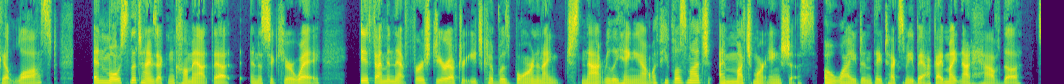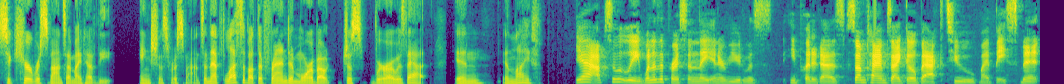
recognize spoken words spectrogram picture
get lost. And most of the times I can come at that in a secure way if I'm in that first year after each kid was born and I'm just not really hanging out with people as much, I'm much more anxious. Oh, why didn't they text me back? I might not have the secure response. I might have the anxious response. And that's less about the friend and more about just where I was at in in life. Yeah, absolutely. One of the person they interviewed was he put it as sometimes I go back to my basement,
